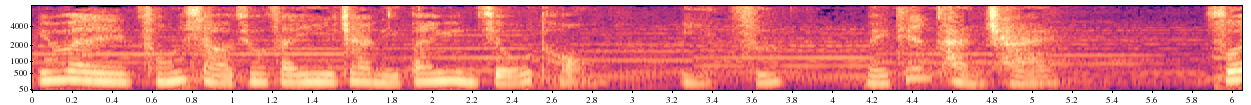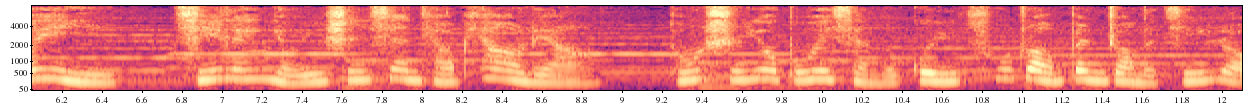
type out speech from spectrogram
因为从小就在驿站里搬运酒桶、椅子，每天砍柴，所以麒麟有一身线条漂亮，同时又不会显得过于粗壮笨壮的肌肉。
